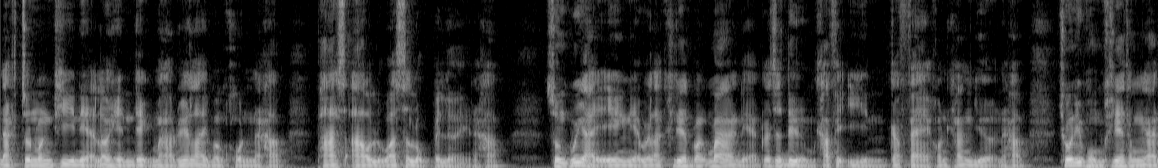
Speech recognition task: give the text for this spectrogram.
หนักจนบางทีเนี่ยเราเห็นเด็กมหาวิทยาลัยบางคนนะครับ pass out หรือว่าสลบไปเลยนะครับ ส่วนผู้ใหญ่เองเนี่ยเวลาเครียดมากๆเนี่ยก็จะดื่มคาเฟอีน กาแฟค่อนข้างเยอะนะครับ ช่วงที่ผมเครียดทำงาน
